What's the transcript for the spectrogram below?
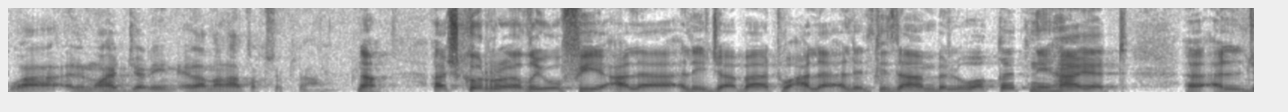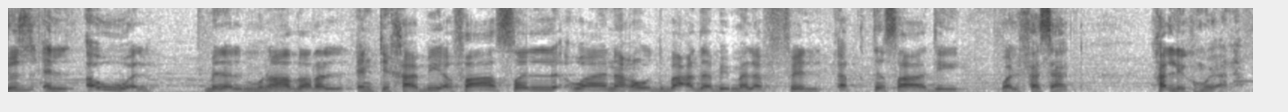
والمهجرين إلى مناطق سكنهم نعم. أشكر ضيوفي على الإجابات وعلى الالتزام بالوقت. نهاية آه، الجزء الأول من المناظرة الانتخابية فاصل ونعود بعد بملف الاقتصادي والفساد. خليكم ويانا.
